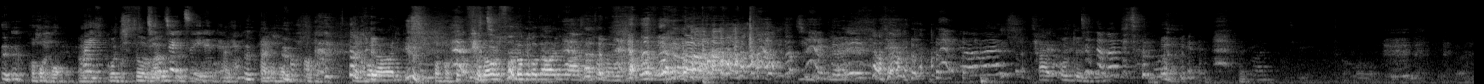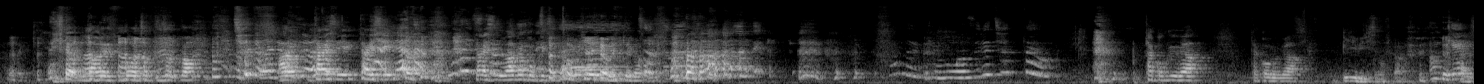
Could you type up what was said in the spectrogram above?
う。ほほ。はい。ごちそうちっちゃい「つ」入れてね。こだわりそのそのこだわりはあなたのはい、オッケーちょっと待ってちょっと待ってい。や、ダメです。もうちょっとちょっと。あの、大使、大使、大使、我が国ですけど。なんだっけもう忘れちゃったよ他国が、他国がビリビリしてますから。オッケー。い。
